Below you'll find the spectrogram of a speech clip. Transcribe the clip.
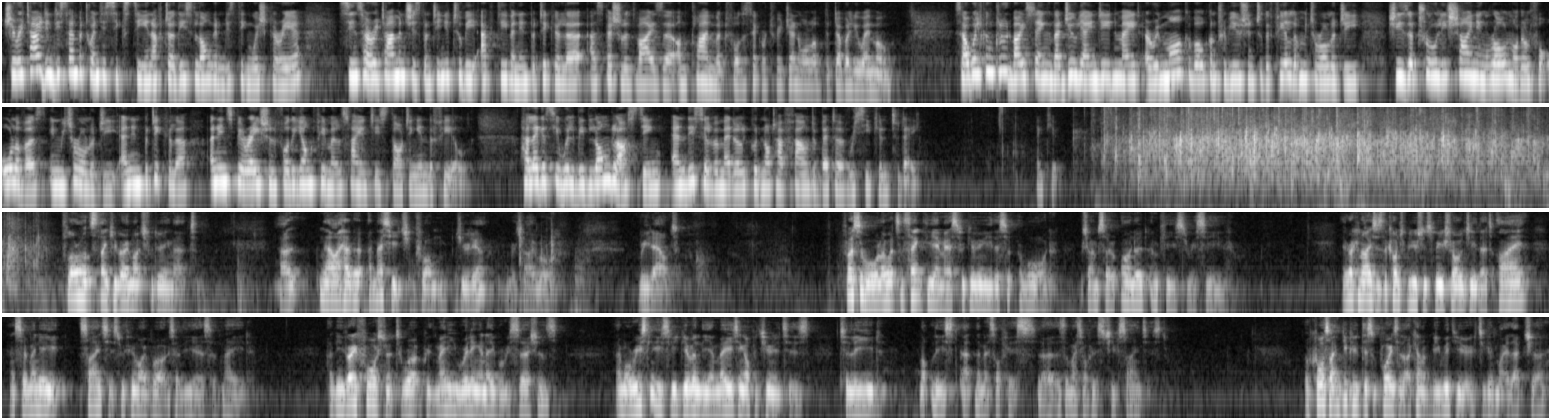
She retired in December 2016 after this long and distinguished career. Since her retirement, she's continued to be active and, in particular, as special advisor on climate for the Secretary General of the WMO. So I will conclude by saying that Julia indeed made a remarkable contribution to the field of meteorology. She's a truly shining role model for all of us in meteorology, and in particular, an inspiration for the young female scientists starting in the field. Her legacy will be long lasting, and this silver medal could not have found a better recipient today. Thank you. Florence, thank you very much for doing that. Uh, now I have a, a message from Julia, which I will read out. First of all, I want to thank the EMS for giving me this award, which I'm so honoured and pleased to receive. It recognises the contributions to meteorology that I and so many scientists with whom I've worked over the years have made. I've been very fortunate to work with many willing and able researchers, and more recently to be given the amazing opportunities to lead, not least at the Met Office, uh, as the Met Office Chief Scientist. Of course, I'm deeply disappointed that I cannot be with you to give my lecture,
